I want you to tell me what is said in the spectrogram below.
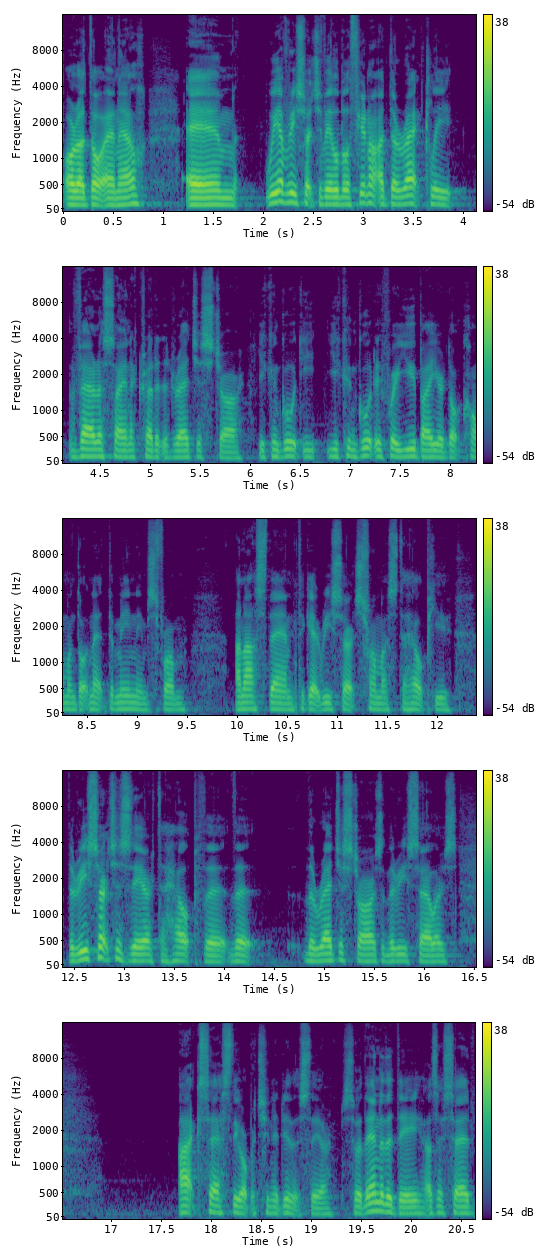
or a .nl. Um, we have research available. If you're not a directly VeriSign accredited registrar, you can go to, you can go to where you buy your .com and .net domain names from and ask them to get research from us to help you. The research is there to help the, the, the registrars and the resellers access the opportunity that's there. So at the end of the day, as I said,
